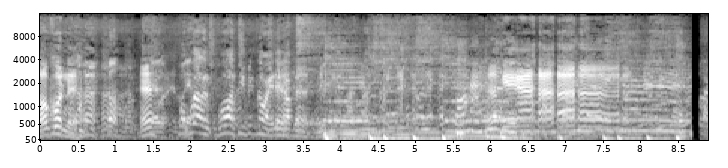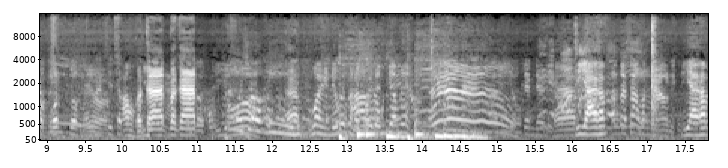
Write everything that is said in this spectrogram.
สองคนเนี่ยฮะบอกว่าพ่อทีพิกหน่อยได้ครับขอหางโอเคครับประกาศประกาศผู้โชคดีว่าเดี๋ยวไปพาไปลงเยี่ยมเลยพี่ยาครับพี่ยาครับ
